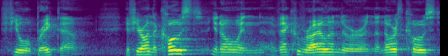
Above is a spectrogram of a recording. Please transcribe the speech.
fuel breakdown. If you're on the coast, you know, in Vancouver Island or in the north coast,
